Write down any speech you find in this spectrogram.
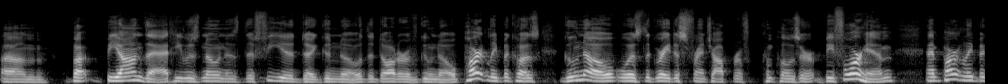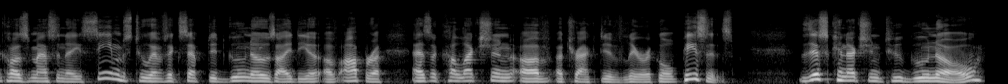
Um, but beyond that, he was known as the fille de Gounod, the daughter of Gounod, partly because Gounod was the greatest French opera composer before him, and partly because Massenet seems to have accepted Gounod's idea of opera as a collection of attractive lyrical pieces. This connection to Gounod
